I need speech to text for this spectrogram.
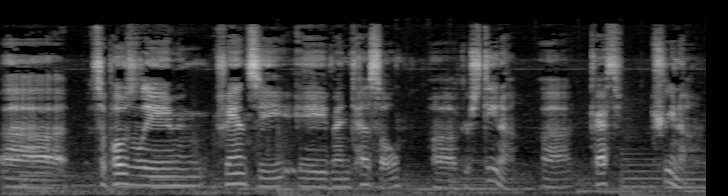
uh, supposedly fancy a Van Tassel, uh, Christina, uh, Katrina,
